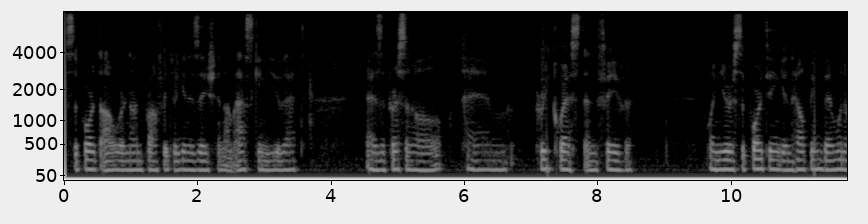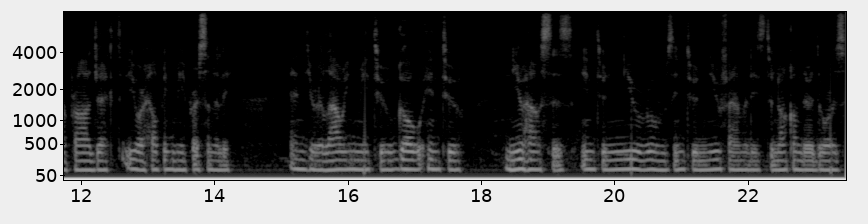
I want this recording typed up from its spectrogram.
support our non-profit organization. I'm asking you that as a personal um, request and favor. When you're supporting and helping the a project, you are helping me personally, and you're allowing me to go into new houses, into new rooms, into new families, to knock on their doors,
